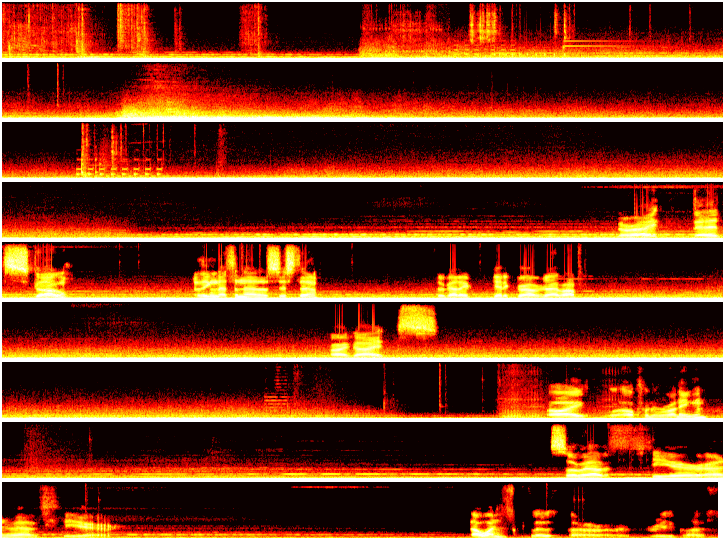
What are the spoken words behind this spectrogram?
Let's go. I think that's another system. So gotta get a grav drive up. All right, guys. All right, we're up and running. So we have here and we have here. That one's close though, really close.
